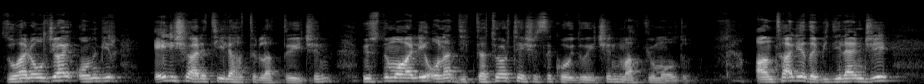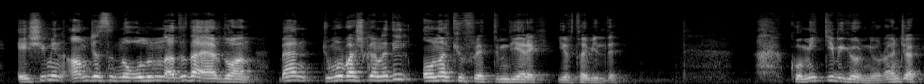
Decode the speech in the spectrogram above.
Zuhal Olcay onu bir el işaretiyle hatırlattığı için, Hüsnü Muhalli ona diktatör teşhisi koyduğu için mahkum oldu. Antalya'da bir dilenci, eşimin amcasının oğlunun adı da Erdoğan, ben Cumhurbaşkanı değil ona küfrettim diyerek yırtabildi. Komik gibi görünüyor ancak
